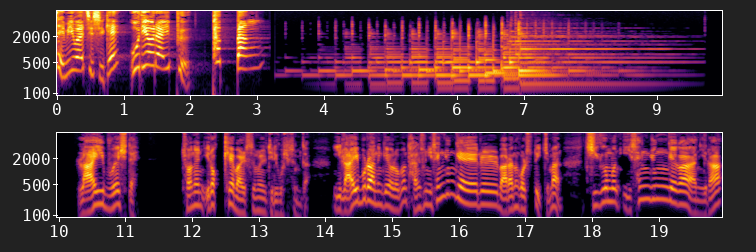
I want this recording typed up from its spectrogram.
재미와 지식의 오디오 라이프 팟빵 라이브의 시대. 저는 이렇게 말씀을 드리고 싶습니다. 이 라이브라는 게 여러분 단순히 생중계를 말하는 걸 수도 있지만 지금은 이 생중계가 아니라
